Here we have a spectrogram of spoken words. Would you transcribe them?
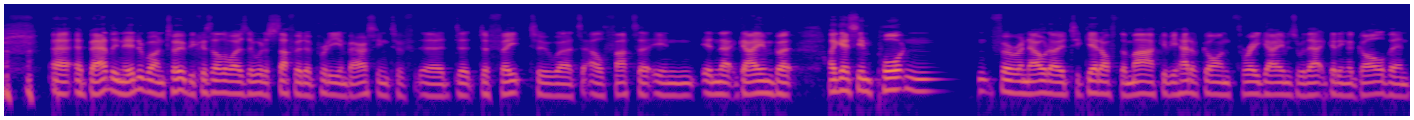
uh, a badly needed one too, because otherwise they would have suffered a pretty embarrassing to, uh, de- defeat to uh, to Al Fateh in in that game. But I guess important for Ronaldo to get off the mark. If he had have gone three games without getting a goal, then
